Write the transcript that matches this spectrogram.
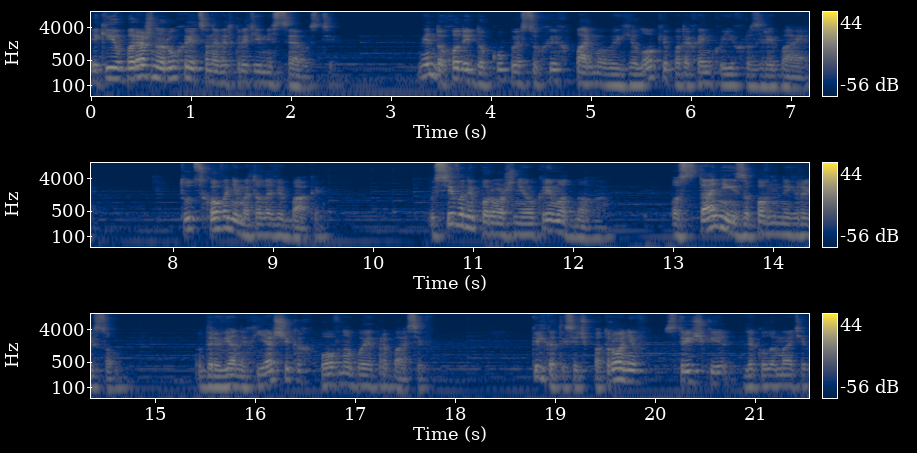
який обережно рухається на відкритій місцевості. Він доходить до купи сухих пальмових гілок і потихеньку їх розгрібає. Тут сховані металеві баки. Усі вони порожні, окрім одного. Останній заповнений рисом. У дерев'яних ящиках повно боєприпасів. Кілька тисяч патронів, стрічки для кулеметів.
